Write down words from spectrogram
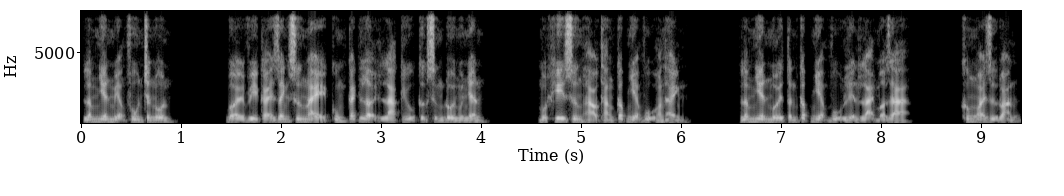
Lâm nhiên miệng phun chân ôn bởi vì cái danh xưng này cùng cách lợi là cứu cực xứng đôi nguyên nhân. Một khi xưng hào thăng cấp nhiệm vụ hoàn thành, lâm nhiên mới tấn cấp nhiệm vụ liền lại mở ra không ngoài dự đoán,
